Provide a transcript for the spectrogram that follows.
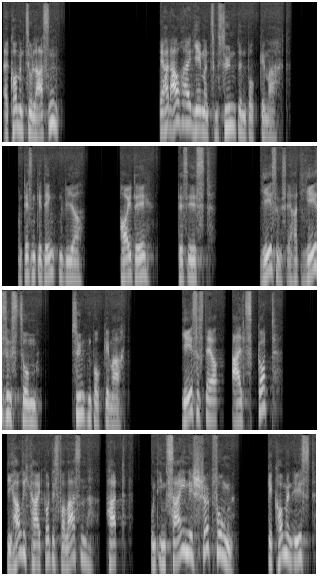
äh, kommen zu lassen? Er hat auch jemand zum Sündenbock gemacht. Und dessen gedenken wir heute. Das ist Jesus. Er hat Jesus zum Sündenbock gemacht. Jesus, der als Gott die Herrlichkeit Gottes verlassen hat und in seine Schöpfung gekommen ist.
